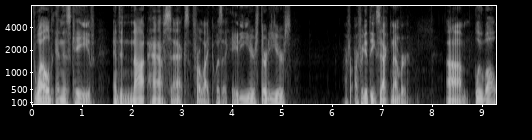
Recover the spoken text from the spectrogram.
dwelled in this cave and did not have sex for like was it eighty years, thirty years? I, f- I forget the exact number. Um, Blue ball.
